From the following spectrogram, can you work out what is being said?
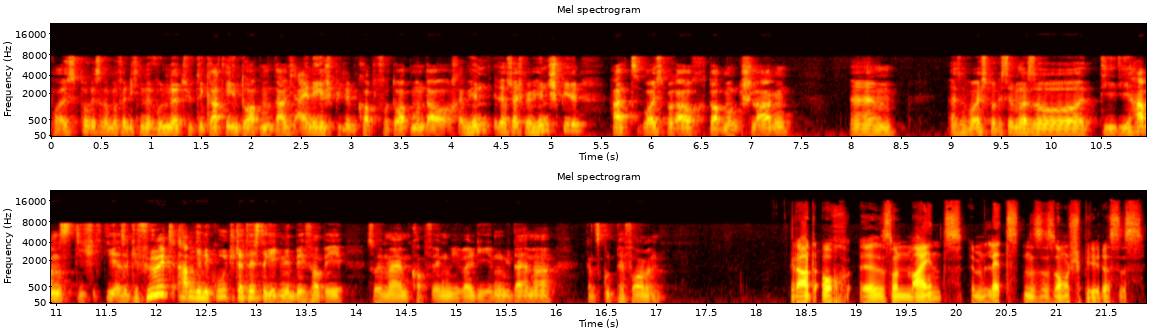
Wolfsburg ist aber, finde ich, eine Wundertüte. Gerade gegen Dortmund, da habe ich einige Spiele im Kopf, wo Dortmund auch im Hin zum Beispiel im Hinspiel hat Wolfsburg auch Dortmund geschlagen. Ähm, also Wolfsburg ist immer so, die, die haben es, die, die, also gefühlt haben die eine gute Statistik gegen den BVB, so in meinem Kopf irgendwie, weil die irgendwie da immer ganz gut performen. Gerade auch äh, so ein Mainz im letzten Saisonspiel, das ist,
